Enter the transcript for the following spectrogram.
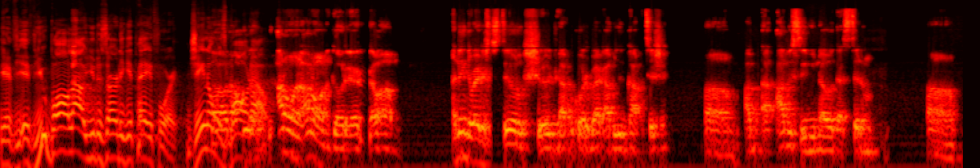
If if you ball out, you deserve to get paid for it. Geno is uh, balled out. I don't want I don't want to go there. Um, I think the Raiders still should draft a quarterback. I believe in competition. Um, I, I, obviously, we know that Stidham um,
